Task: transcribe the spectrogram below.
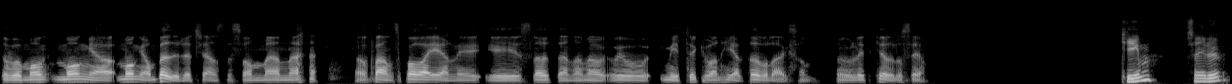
det var må många, många om budet känns det som, men det fanns bara en i, i slutändan och, och i mitt tycke var han helt överlägsen. Det var lite kul att se. Kim, säger du?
